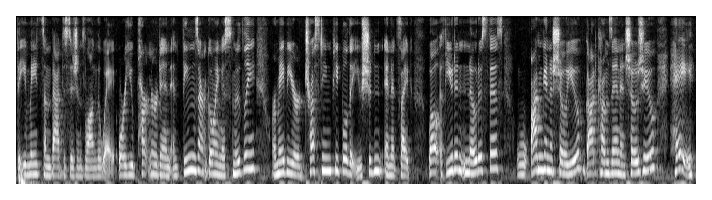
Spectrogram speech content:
that you made some bad decisions along the way, or you partnered in and things aren't going as smoothly, or maybe you're trusting people that you shouldn't. And it's like, well, if you didn't notice this, I'm going to show you. God comes in and shows you, hey,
